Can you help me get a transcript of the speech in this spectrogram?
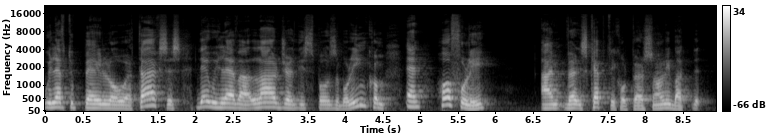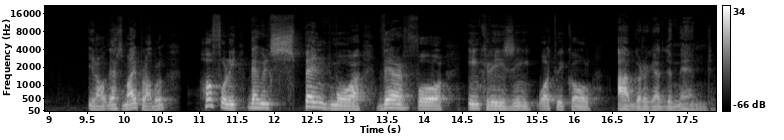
will have to pay lower taxes, they will have a larger disposable income, and hopefully, I'm very skeptical personally, but you know, that's my problem. Hopefully, they will spend more, therefore increasing what we call aggregate demand.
